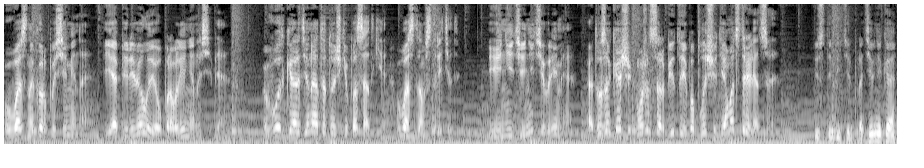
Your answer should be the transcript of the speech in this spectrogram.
«У вас на корпусе мина. Я перевел ее управление на себя. Вот координаты точки посадки. Вас там встретят. И не тяните время, а то заказчик может с орбиты и по площадям отстреляться». Истребитель противника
